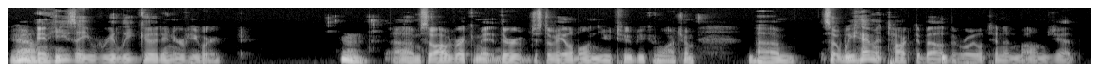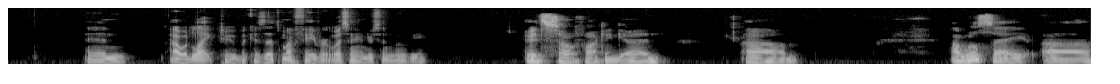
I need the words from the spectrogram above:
Yeah. and he's a really good interviewer. Hmm. Um, so I would recommend they're just available on YouTube. You can watch them. Um, so we haven't talked about the Royal Tenenbaums yet, and I would like to because that's my favorite Wes Anderson movie. It's so fucking good. Um, I will say, uh,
